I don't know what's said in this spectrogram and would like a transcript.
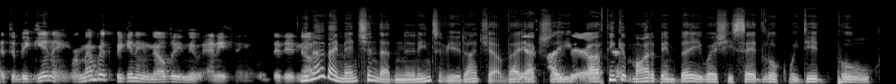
at the beginning? Remember at the beginning, nobody knew anything. They didn't know. You know, they mentioned that in an interview, don't you? They actually, do. I, think it might have been Bea, where she said, "Look, we did pull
